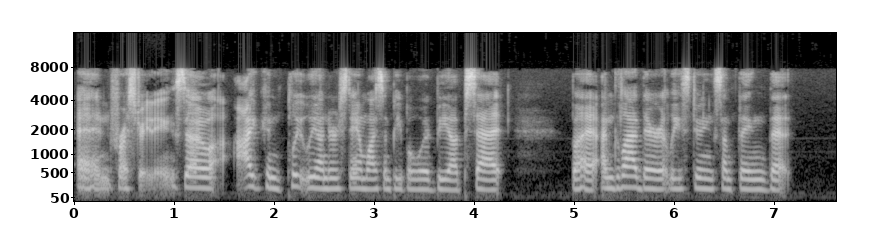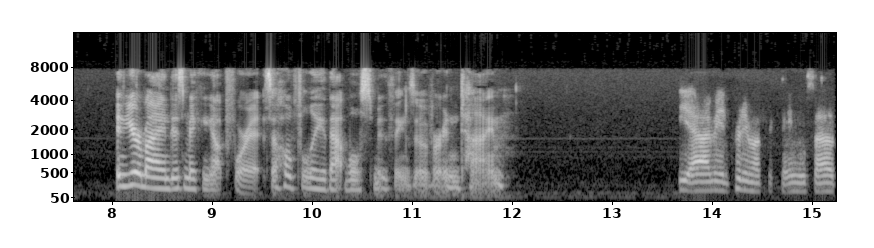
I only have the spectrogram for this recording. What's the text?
and frustrating. So I completely understand why some people would be upset. But I'm glad they're at least doing something that, in your mind, is making up for it. So hopefully that will smooth things over in time. Yeah, I mean, pretty much the case. Uh,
